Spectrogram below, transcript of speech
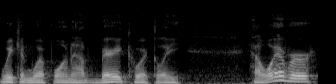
We can whip one out very quickly. However,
